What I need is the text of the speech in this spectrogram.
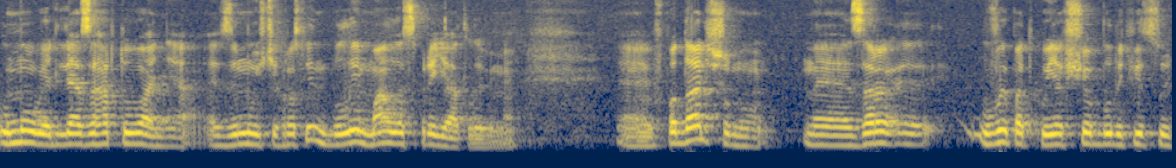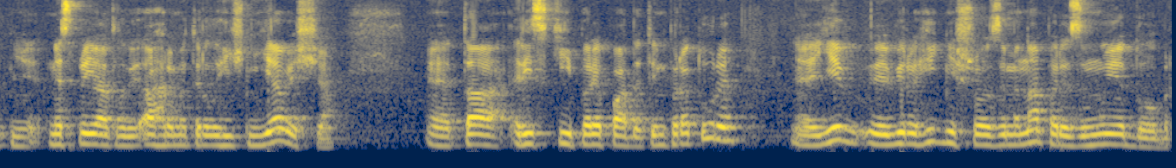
умови для загартування зимуючих рослин були малосприятливими. Е, В подальшому, е, у випадку, якщо будуть відсутні несприятливі агрометеорологічні явища та різкі перепади температури, є вірогідність, що зимина перезимує добре.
